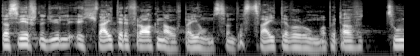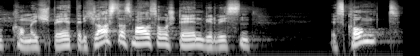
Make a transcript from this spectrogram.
Das wirft natürlich weitere Fragen auf bei uns und das zweite Warum, aber dazu komme ich später. Ich lasse das mal so stehen. Wir wissen, es kommt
